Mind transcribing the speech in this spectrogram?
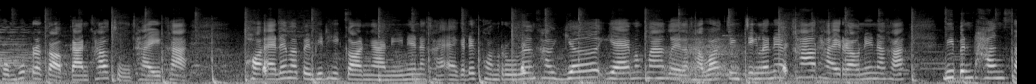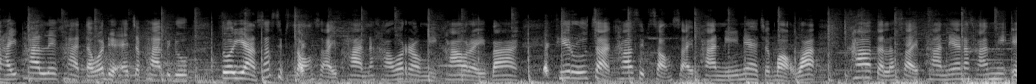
คมผู้ประกอบการข้าวถุงไทยค่ะ พอแอร์ได้มาเป็นพิธีกรงานนี้เนี่ยนะคะแอร์ก็ได้ความรู้เรื่องข้าวเยอะแยะมากๆเลยล่ะค่ะว่าจริง ๆ แล้วเนี่ยข้าวไทยเราเนี่ยนะคะ มีเป็นพันสายพันธุ์เลยค่ะ แต่ว่าเดี๋ยวแอร์จะพาไปดูตัวอย่างสัก 12 สายพันธุ์นะคะ ว่าเรามีข้าวอะไรบ้าง ที่รู้จักข้าว 12 สายพันธุ์นี้เนี่ยจะบอกว่าข้าวแต่ละสายพันธุ์เนี่ยนะคะ มีเอ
